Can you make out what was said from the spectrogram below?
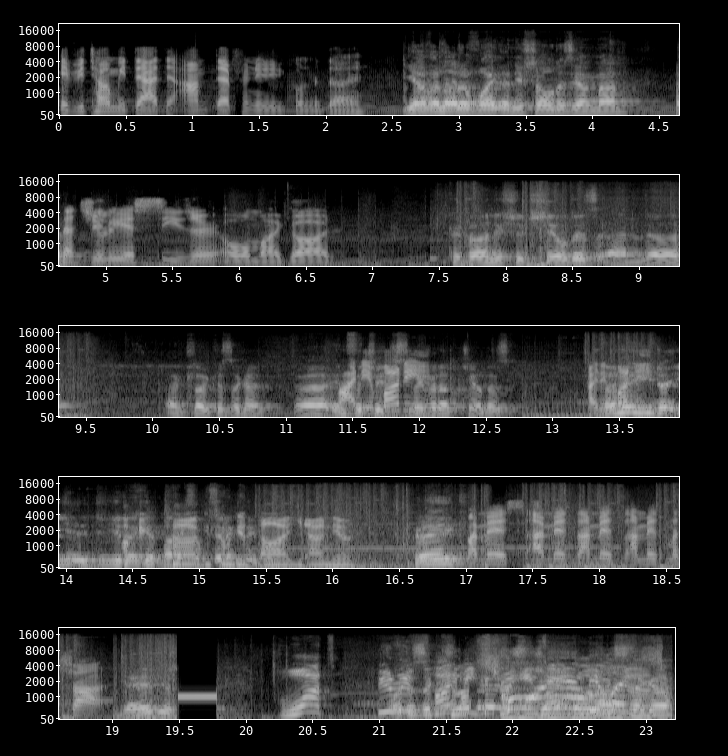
if you tell me that, then I'm definitely gonna die. You have a lot of weight on your shoulders, young man. That Julius Caesar? Oh my god. Creeper only shoot shielders and uh, and cloakers, okay? Uh, I need infantry, just leave it up to others. I need No, no, you don't, you, you don't get money Turk from killing people. died. Yeah, I knew. Greg, I missed. I missed. I missed. I missed my shot. you hit your What? You Oh, there's a revived me cloaker straight into the on ambulance.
